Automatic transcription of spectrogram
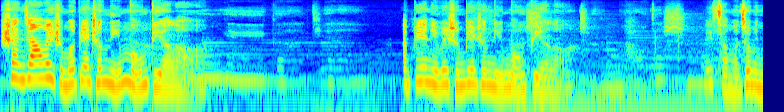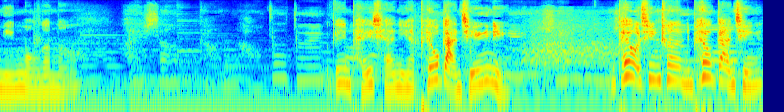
善家为什么变成柠檬鳖了？阿鳖，你为什么变成柠檬鳖了？你怎么这么柠檬了呢？我给你赔钱，你还赔我感情？你，你赔我青春，你赔我感情？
